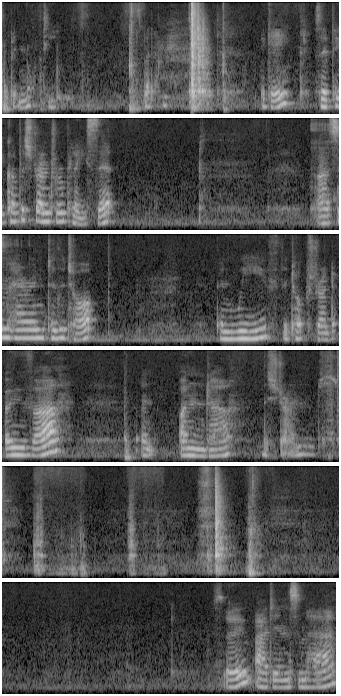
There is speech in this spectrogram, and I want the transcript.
A bit naughty. It's better. Okay, so pick up a strand to replace it. Add some hair into the top. Then weave the top strand over and under the strands. So add in some hair.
